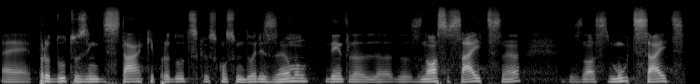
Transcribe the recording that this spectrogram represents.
é, produtos em destaque, produtos que os consumidores amam dentro da, da, dos nossos sites, né? dos nossos multi-sites.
